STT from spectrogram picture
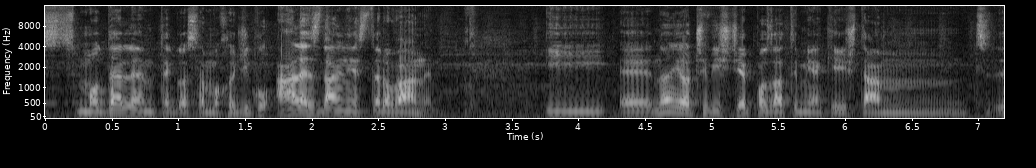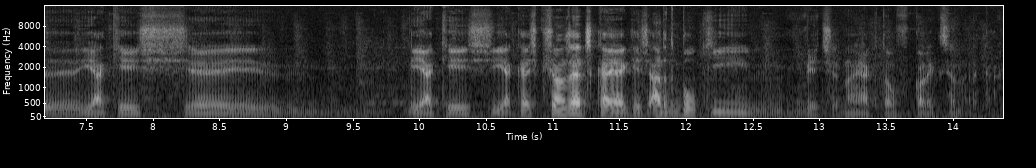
z modelem tego samochodziku, ale zdalnie sterowanym. I, e, no i oczywiście poza tym jakieś tam e, jakieś, e, jakieś jakaś książeczka, jakieś artbooki, wiecie, no jak to w kolekcjonerkach.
